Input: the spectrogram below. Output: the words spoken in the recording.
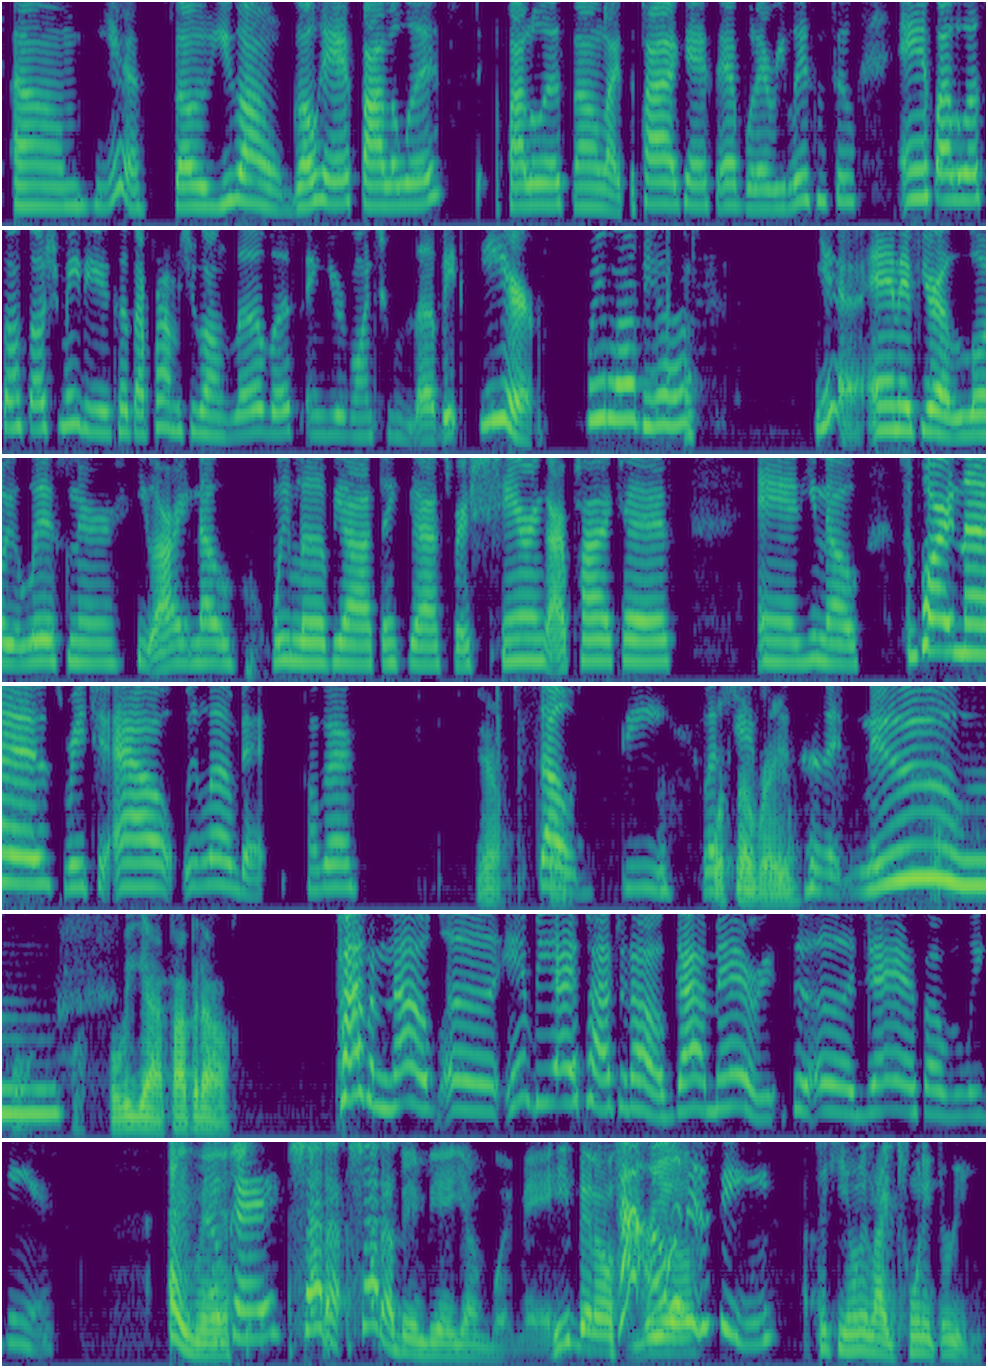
Um, yeah, so you gonna go ahead, follow us, follow us on like the podcast app, whatever you listen to, and follow us on social media because I promise you're gonna love us and you're going to love it here. we love you. Yeah, and if you're a loyal listener, you already know we love y'all. Thank you guys for sharing our podcast and you know supporting us, reaching out. We love that. Okay. Yeah. So D, let's What's get up, into Ray? this hood news. What we got? Pop it off. Popping off, uh, NBA popped it off. Got married to uh Jazz over the weekend. Hey man, sh- Okay. shout out, shout out the NBA YoungBoy, man. He been on some How real. old is he? I think he only like twenty three.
